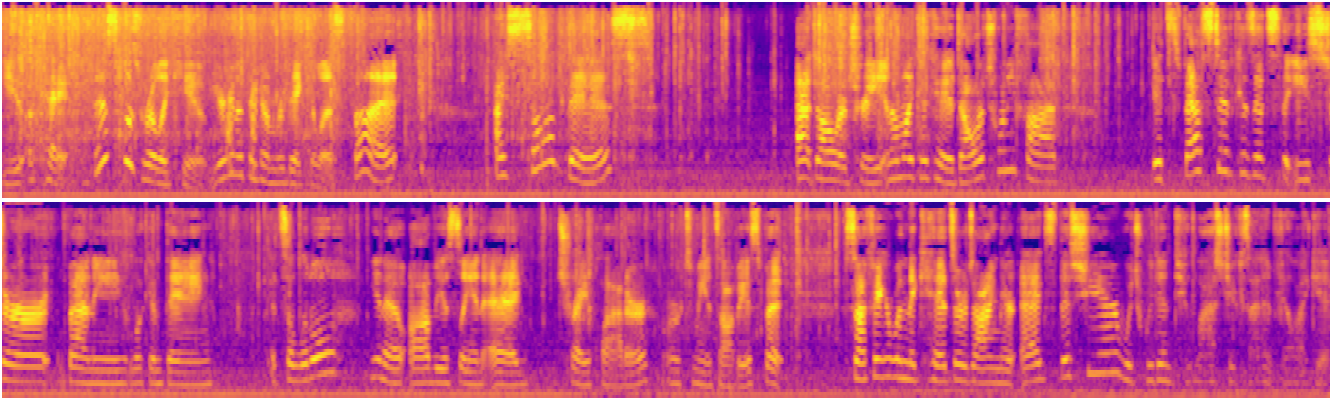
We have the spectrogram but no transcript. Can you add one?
you. Okay, this was really cute. You're to think I'm ridiculous, but I saw this at Dollar Tree, and I'm like, okay, a dollar twenty-five. It's festive because it's the Easter bunny looking thing. It's a little, you know, obviously an egg tray platter, or to me it's obvious, but so I figure when the kids are dyeing their eggs this year, which we didn't do last year because I didn't feel like it.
